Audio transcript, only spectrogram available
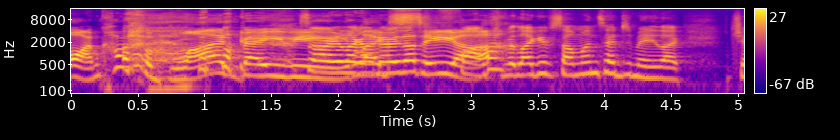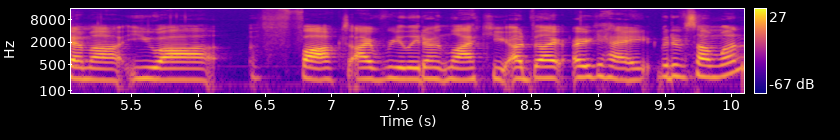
Oh, I'm coming for blood, baby. Sorry, like, I know that's see ya. fucked, but like if someone said to me like, Gemma, you are fucked. I really don't like you. I'd be like, okay. But if someone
